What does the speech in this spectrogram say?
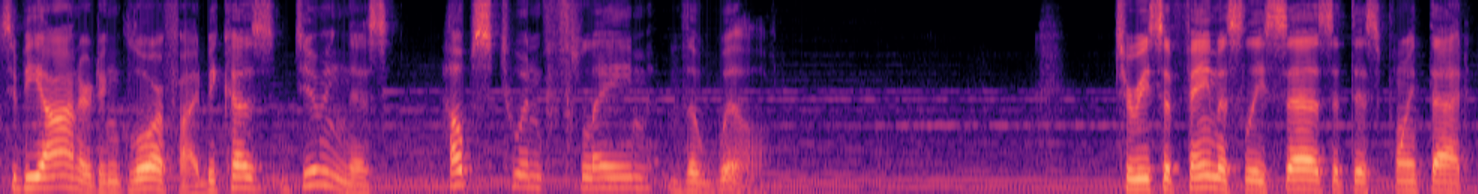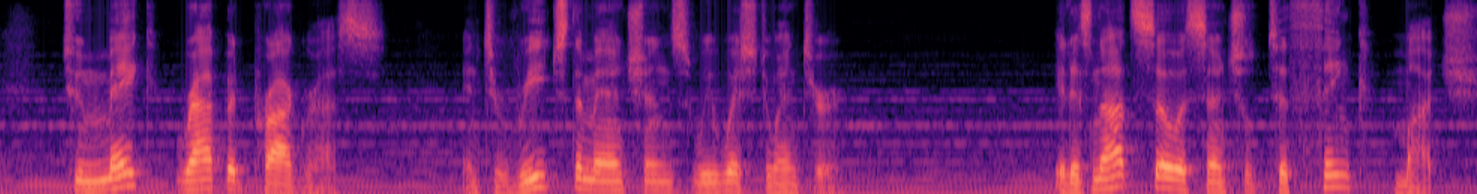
to be honored and glorified because doing this helps to inflame the will. Teresa famously says at this point that to make rapid progress and to reach the mansions we wish to enter, it is not so essential to think much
